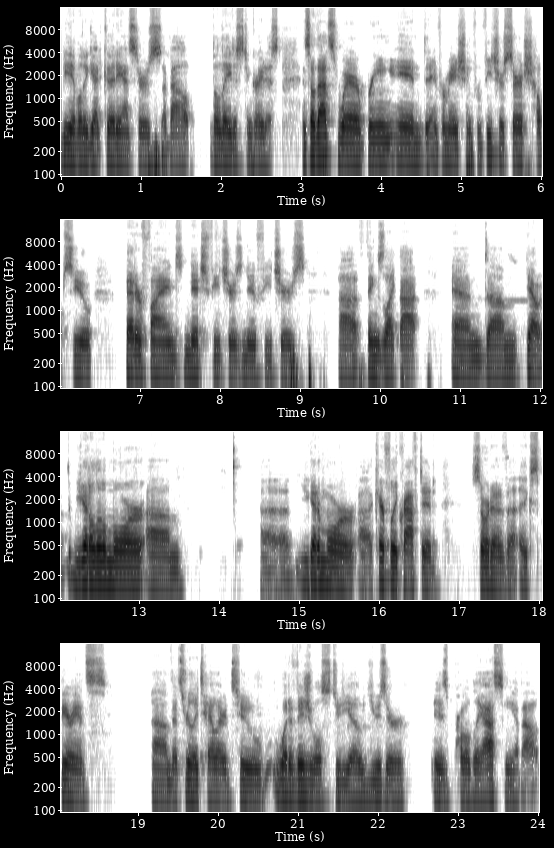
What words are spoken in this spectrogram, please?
be able to get good answers about the latest and greatest. And so that's where bringing in the information from feature search helps you better find niche features, new features, uh, things like that. And um, yeah, you get a little more, um, uh, you get a more uh, carefully crafted sort of uh, experience um, that's really tailored to what a Visual Studio user is probably asking about,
